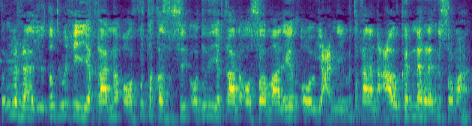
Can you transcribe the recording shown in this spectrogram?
so in la raadiyo dad wixii yaqaana oo ku takhasusay oo dad yaqaana oo soomaaliyeed oo yacni mataqaanaa nacaawo kale inaad raadino soo maahan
